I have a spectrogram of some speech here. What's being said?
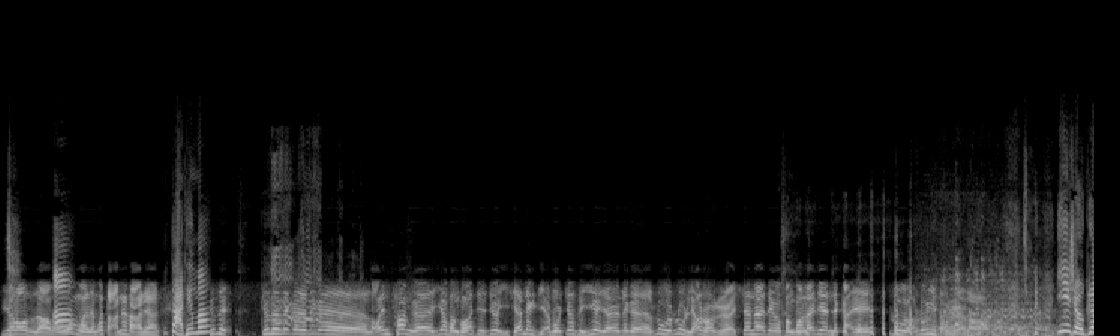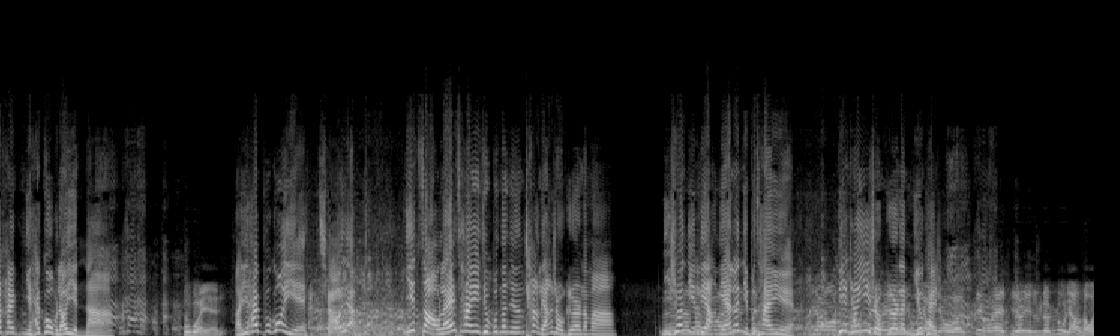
于老师啊，我问问，我打听打听。你打听吧。就是。就是那个那个老人唱歌也疯狂，就就以前那个节目，就是一个人这个录录两首歌，现在这个疯狂来电就改 录录一首歌了。一首歌还你还过不了瘾呐？不过瘾。哎呀，还不过瘾？瞧瞧，你早来参与就不能能唱两首歌了吗？你说你两年了你不参与，变成一首歌了你就开始。我这回就是录录两首。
